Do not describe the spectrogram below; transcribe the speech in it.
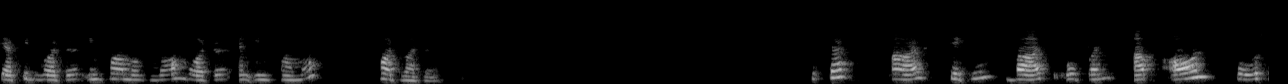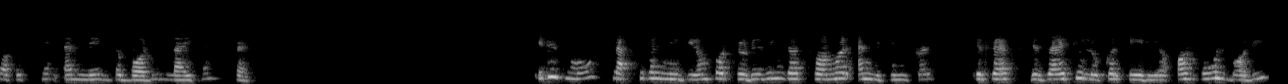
tepid water, in form of warm water, and in form of hot water. Effects are taking baths open up all pores of the skin and make the body light and fresh. It is most flexible medium for producing the thermal and mechanical effects desired to local area or whole body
